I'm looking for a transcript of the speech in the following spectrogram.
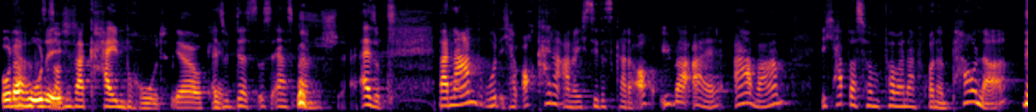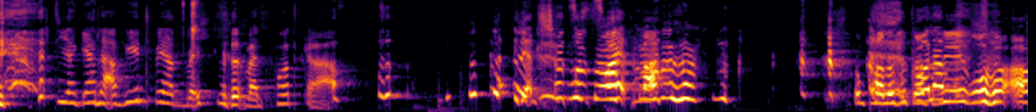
Oder Ja, Das ist Honig. auf jeden Fall kein Brot. Ja, okay. Also das ist erstmal, also Bananenbrot, ich habe auch keine Ahnung, ich sehe das gerade auch überall, aber ich habe das von, von meiner Freundin Paula, die ja gerne erwähnt werden möchte in meinem Podcast. Jetzt schon zum zweiten Mal. Und Paula so, Paula- Vero, hör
